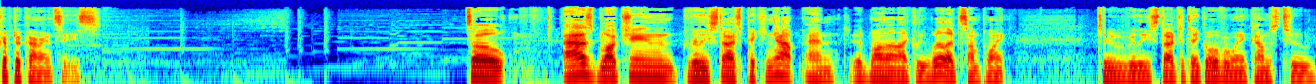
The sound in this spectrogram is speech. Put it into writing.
cryptocurrencies. So, as blockchain really starts picking up, and it more than likely will at some point, to really start to take over when it comes to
